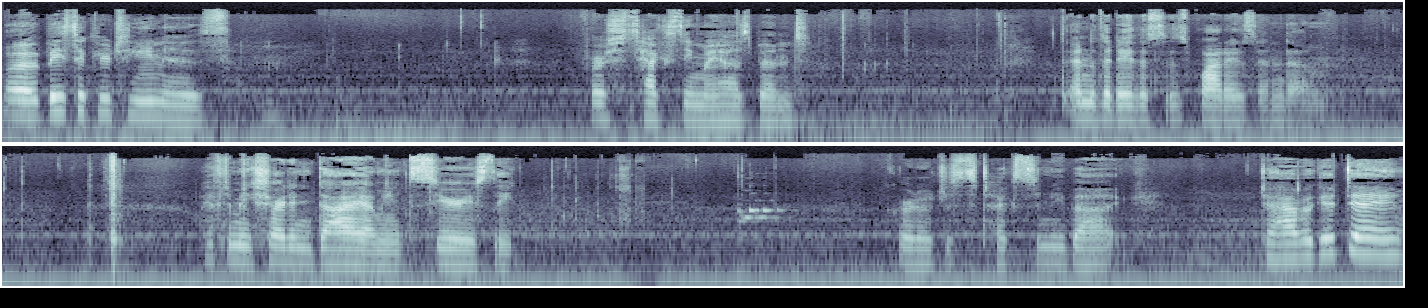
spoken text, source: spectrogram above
My basic routine is first texting my husband. At the end of the day, this is Juarez, and um, we have to make sure I didn't die. I mean, seriously. Gordo just texted me back to have a good day.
